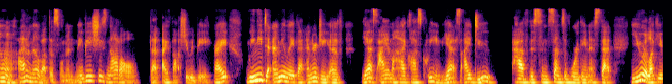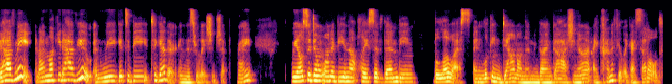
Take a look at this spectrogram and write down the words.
oh, I don't know about this woman. Maybe she's not all that I thought she would be, right? We need to emulate that energy of, yes, I am a high class queen. Yes, I do have this sense of worthiness that you are lucky to have me and I'm lucky to have you. And we get to be together in this relationship, right? We also don't want to be in that place of them being below us and looking down on them and going, gosh, you know what? I kind of feel like I settled.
